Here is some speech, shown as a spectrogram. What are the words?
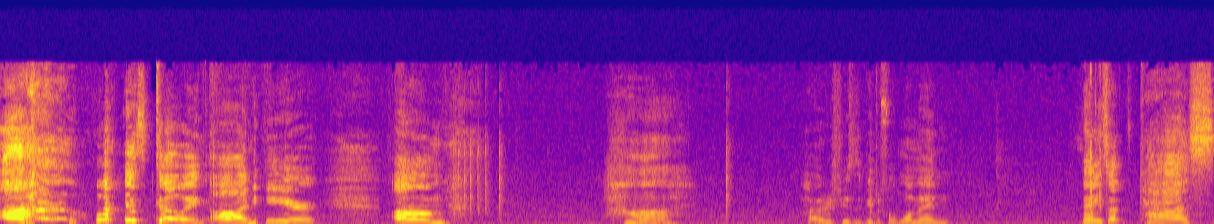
Ah, what is going on here? Um, huh. How to refuse a beautiful woman. Things that pass.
